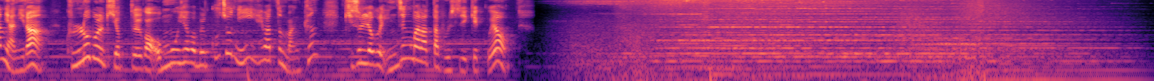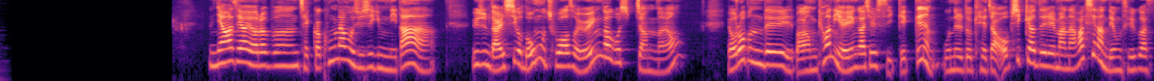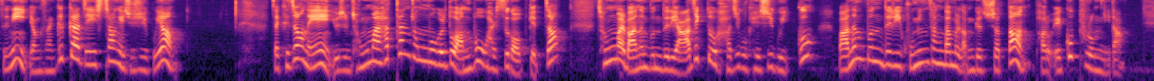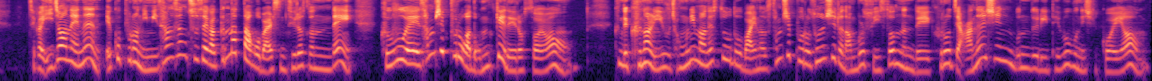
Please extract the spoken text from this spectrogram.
뿐만이 아니라 글로벌 기업들과 업무 협업을 꾸준히 해왔던 만큼 기술력을 인증받았다 볼 수 있겠고요. 안녕하세요, 여러분. 제과 콩나무 주식입니다. 요즘 날씨가 너무 좋아서 여행 가고 싶지 않나요? 여러분들 마음 편히 여행 가실 수 있게끔 오늘도 계좌 업 시켜드릴 만한 확실한 내용 들고 왔으니 영상 끝까지 시청해 주시고요. 자, 그 전에 요즘 정말 핫한 종목을 또 안 보고 갈 수가 없겠죠? 정말 많은 분들이 아직도 가지고 계시고 있고, 많은 분들이 고민 상담을 남겨주셨던 바로 에코프로입니다. 제가 이전에는 에코프로는 이미 상승 추세가 끝났다고 말씀드렸었는데, 그 후에 30%가 넘게 내렸어요. 근데 그날 이후 정리만 했어도 마이너스 30% 손실은 안 볼 수 있었는데, 그러지 않으신 분들이 대부분이실 거예요.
